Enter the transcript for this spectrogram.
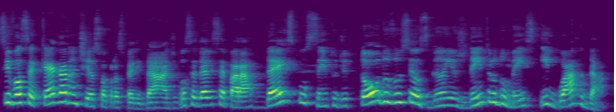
Se você quer garantir a sua prosperidade, você deve separar 10% de todos os seus ganhos dentro do mês e guardar.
